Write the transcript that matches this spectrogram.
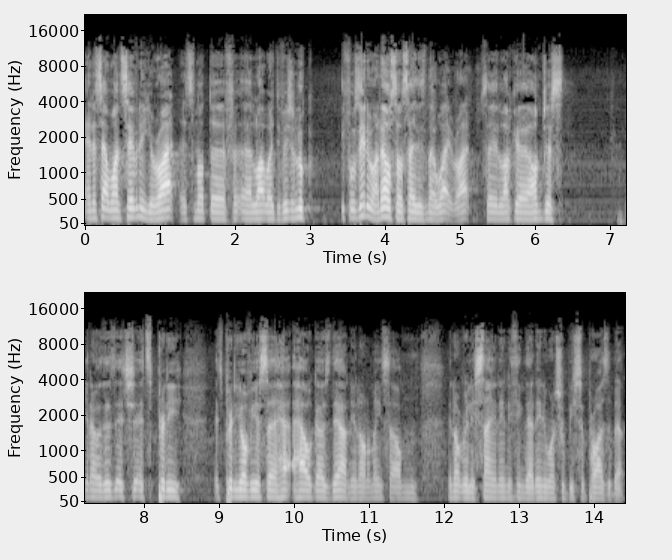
and it's at 170. You're right. It's not the uh, lightweight division. Look, if it was anyone else, I'd say there's no way, right? So like uh, I'm just, you know, it's it's pretty it's pretty obvious uh, how it goes down. You know what I mean? So I'm, you're not really saying anything that anyone should be surprised about.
